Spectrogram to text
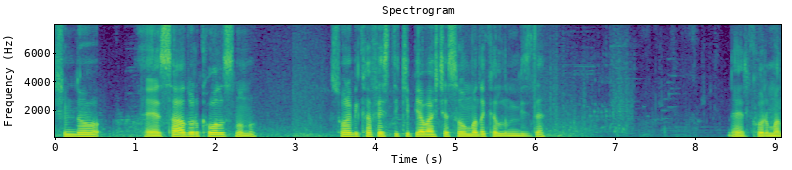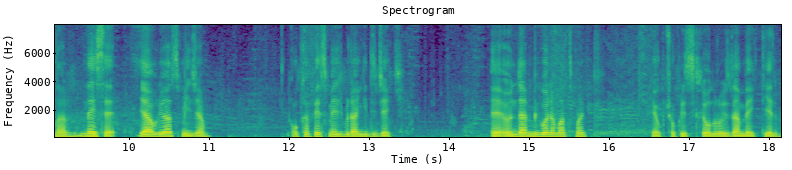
Şimdi o e, sağa doğru kovalasın onu. Sonra bir kafes dikip yavaşça savunmada kalalım biz de. Evet korumalar. Neyse yavruyu asmayacağım. O kafes mecburen gidecek. E, önden bir golem atmak yok çok riskli olur o yüzden bekleyelim.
